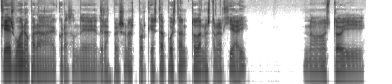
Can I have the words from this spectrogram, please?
que es bueno para el corazón de, de las personas porque está puesta toda nuestra energía ahí. No estoy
